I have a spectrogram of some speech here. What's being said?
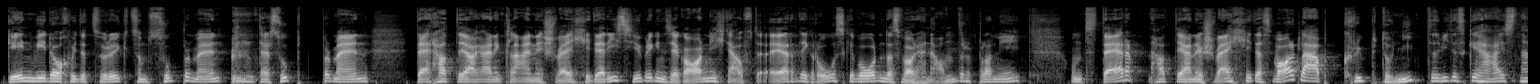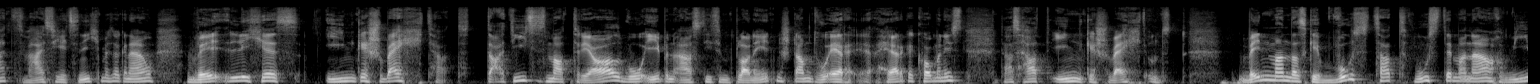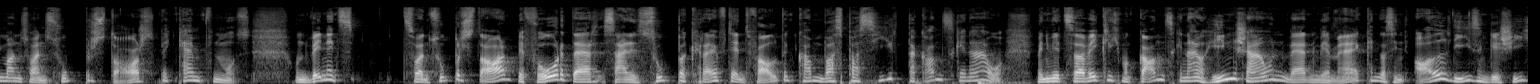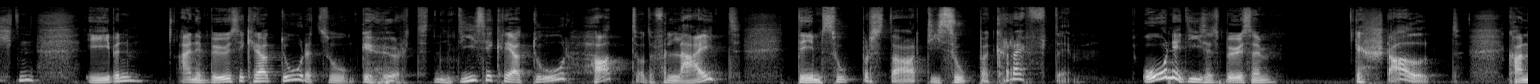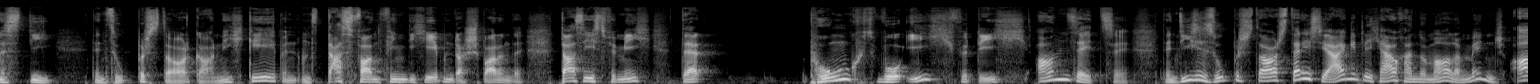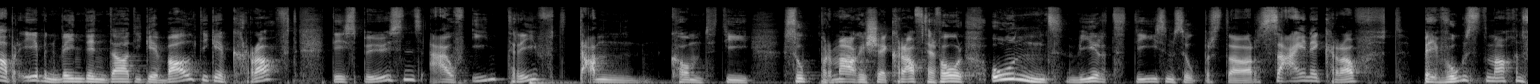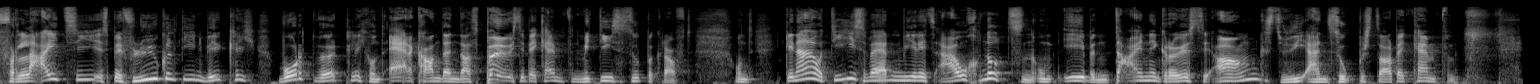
gehen wir doch wieder zurück zum Superman. Der Superman, der hatte ja eine kleine Schwäche. Der ist übrigens ja gar nicht auf der Erde groß geworden. Das war ein anderer Planet. Und der hatte eine Schwäche. Das war, glaube ich, Kryptonit, wie das geheißen hat. Das weiß ich jetzt nicht mehr so genau. Welches ihn geschwächt hat. Da dieses Material, wo eben aus diesem Planeten stammt, wo er hergekommen ist, das hat ihn geschwächt und wenn man das gewusst hat, wusste man auch, wie man so einen Superstar bekämpfen muss. Und wenn jetzt so ein Superstar, bevor der seine Superkräfte entfalten kann, was passiert da ganz genau? Wenn wir jetzt da wirklich mal ganz genau hinschauen, werden wir merken, dass in all diesen Geschichten eben eine böse Kreatur dazu gehört. Und diese Kreatur hat oder verleiht dem Superstar die Superkräfte. Ohne dieses böse Gestalt kann es die, den Superstar gar nicht geben. Und das fand, finde ich eben das Spannende. Das ist für mich der Punkt, wo ich für dich ansetze. Denn diese Superstars, der ist ja eigentlich auch ein normaler Mensch. Aber eben, wenn denn da die gewaltige Kraft des Bösen auf ihn trifft, dann kommt die supermagische Kraft hervor und wird diesem Superstar seine Kraft bewusst machen, verleiht sie, es beflügelt ihn wirklich, wortwörtlich und er kann dann das Böse bekämpfen mit dieser Superkraft. Und genau dies werden wir jetzt auch nutzen, um eben deine größte Angst wie ein Superstar bekämpfen.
